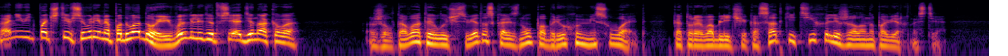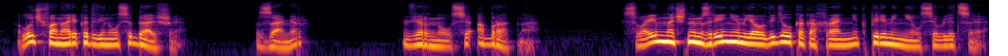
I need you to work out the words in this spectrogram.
Они ведь почти все время под водой и выглядят все одинаково. Желтоватый луч света скользнул по брюху мисс Уайт, которая в обличье касатки тихо лежала на поверхности. Луч фонарика двинулся дальше. Замер. Вернулся обратно. Своим ночным зрением я увидел, как охранник переменился в лице.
